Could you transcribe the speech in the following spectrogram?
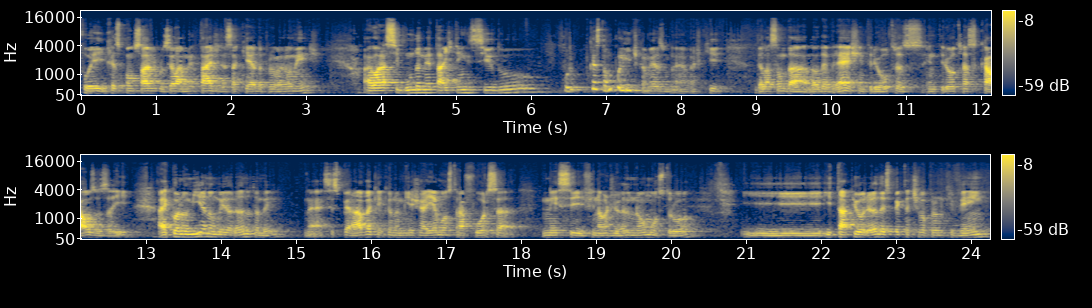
foi responsável por, sei lá, metade dessa queda provavelmente. Agora a segunda metade tem sido por questão política mesmo, né? Acho que delação da, da Odebrecht, entre outras, entre outras causas aí. A economia não melhorando também, né? Se esperava que a economia já ia mostrar força nesse final de ano, não mostrou. E está piorando a expectativa para o ano que vem.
